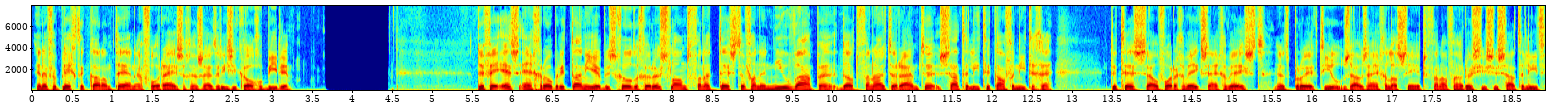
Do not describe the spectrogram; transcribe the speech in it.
en een verplichte quarantaine voor reizigers uit risicogebieden. De VS en Groot-Brittannië beschuldigen Rusland van het testen van een nieuw wapen dat vanuit de ruimte satellieten kan vernietigen. De test zou vorige week zijn geweest. Het projectiel zou zijn gelanceerd vanaf een Russische satelliet.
